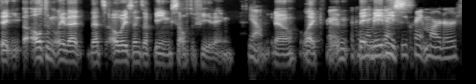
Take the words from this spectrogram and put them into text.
that you, ultimately that that's always ends up being self-defeating yeah you know like right. maybe you, you create martyrs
